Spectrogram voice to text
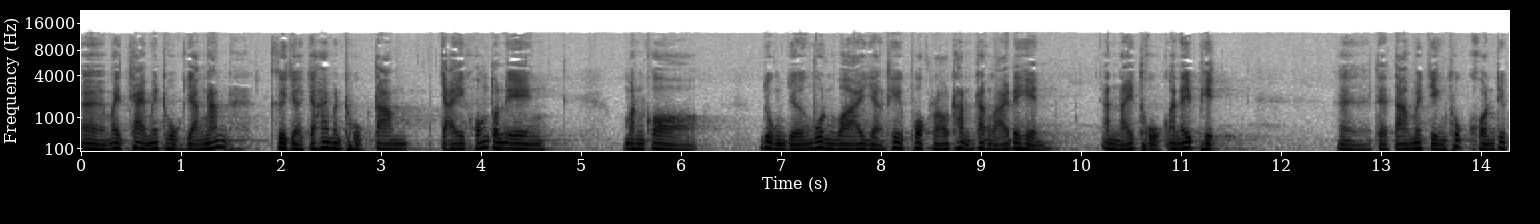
เออไม่ใช่ไม่ถูกอย่างนั้น คืออยากจะให้มันถูกตามใจของตนเอง มันก็ยุ่งเหยิงวุ่นวายอย่างที่พวกเราท่านทั้งหลายได้เห็น อันไหนถูกอันไหนผิด แต่ตามไม่จริงทุกคนที่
